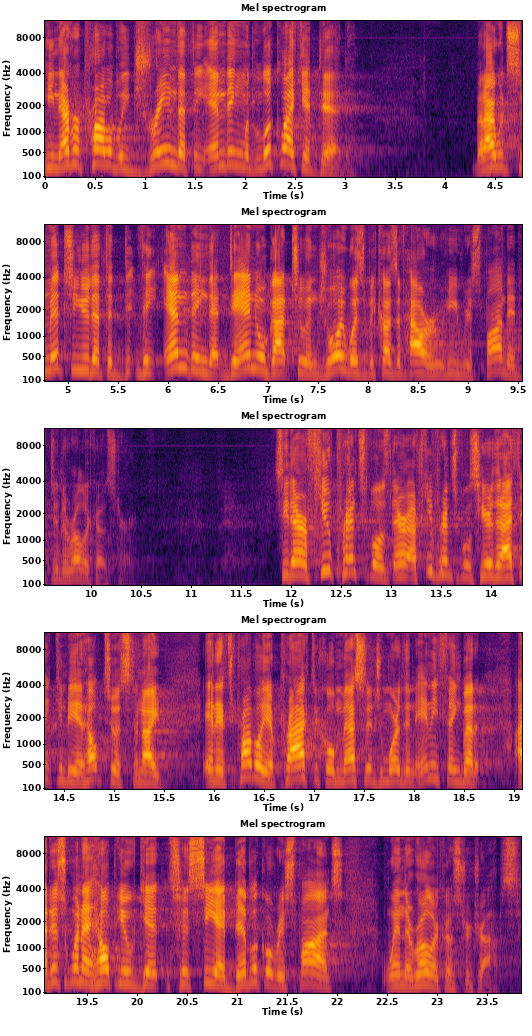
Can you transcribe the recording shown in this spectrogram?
he never probably dreamed that the ending would look like it did. But I would submit to you that the, the ending that Daniel got to enjoy was because of how he responded to the roller coaster. See, there are a few principles, there are a few principles here that I think can be a help to us tonight. And it's probably a practical message more than anything, but I just want to help you get to see a biblical response when the roller coaster drops.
